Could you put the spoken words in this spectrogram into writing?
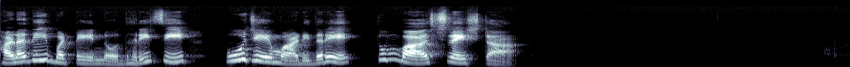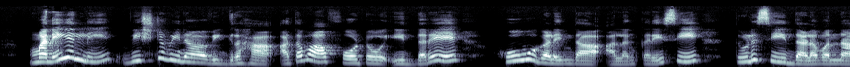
ಹಳದಿ ಬಟ್ಟೆಯನ್ನು ಧರಿಸಿ ಪೂಜೆ ಮಾಡಿದರೆ ತುಂಬ ಶ್ರೇಷ್ಠ. ಮನೆಯಲ್ಲಿ ವಿಷ್ಣುವಿನ ವಿಗ್ರಹ ಅಥವಾ ಫೋಟೋ ಇದ್ದರೆ ಹೂವುಗಳಿಂದ ಅಲಂಕರಿಸಿ ತುಳಸಿ ದಳವನ್ನು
